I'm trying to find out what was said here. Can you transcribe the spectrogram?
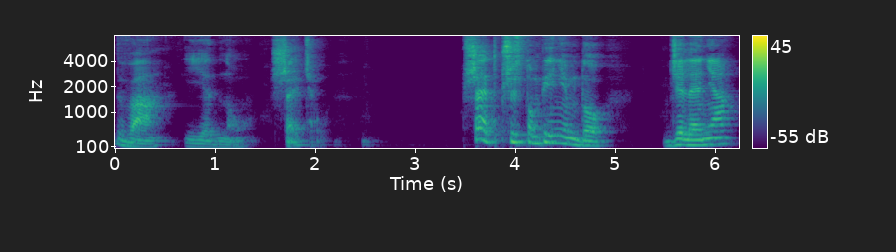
2 i 1 trzecią. Przed przystąpieniem do dzielenia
